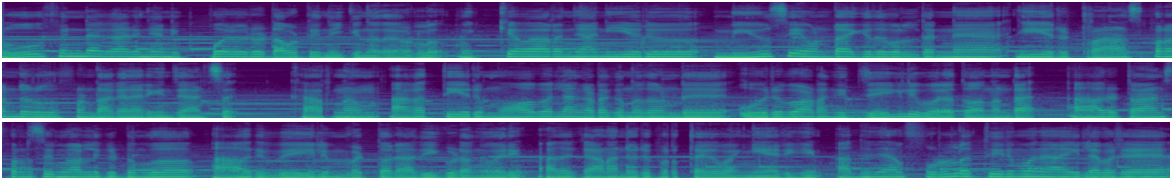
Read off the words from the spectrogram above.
റൂഫിന്റെ കാര്യം ഞാൻ ഇപ്പോൾ ഒരു ഡൗട്ടിൽ നിൽക്കുന്നതേ ഉള്ളൂ. മിക്കവാറും ഞാൻ ഈ ഒരു മ്യൂസിയം ഉണ്ടാക്കിയതുപോലെ തന്നെ ഈ ഒരു ട്രാൻസ്പെറന്റ് റൂഫ് ഉണ്ടാക്കാനായിരിക്കും ചാൻസ് കാരണം അകത്ത് ഈ ഒരു മോബെല്ലാം കിടക്കുന്നതുകൊണ്ട് ഒരുപാട് അങ്ങ് ജയിൽ പോലെ തോന്നണ്ട. ആ ഒരു ട്രാൻസ്പെറൻസി മേളിൽ കിട്ടുമ്പോൾ ആ ഒരു വെയിലും വെട്ടോലും അധികം കൂടെ അങ്ങ് വരും. അത് കാണാൻ ഒരു പ്രത്യേക ഭംഗിയായിരിക്കും. അത് ഞാൻ ഫുള്ള് തീരുമാനമായില്ല. പക്ഷേ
